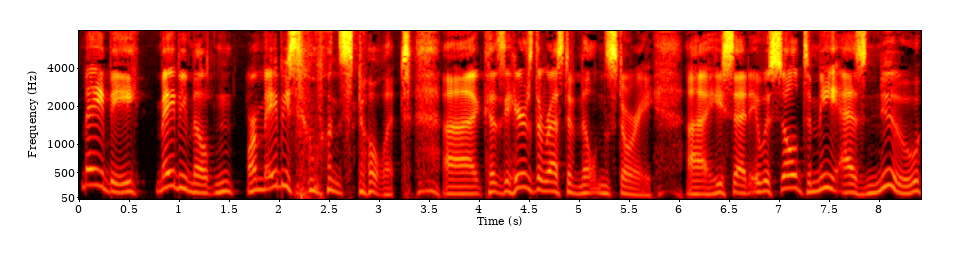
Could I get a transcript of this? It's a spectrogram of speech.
Maybe, maybe Milton, or maybe someone stole it. Because uh, here's the rest of Milton's story. Uh, he said, It was sold to me as new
